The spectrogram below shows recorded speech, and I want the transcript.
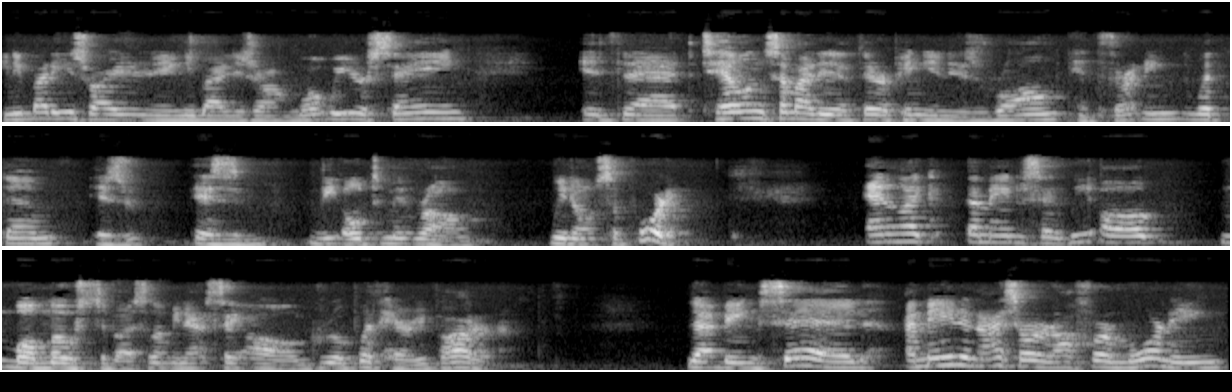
anybody's right and anybody's wrong. What we are saying is that telling somebody that their opinion is wrong and threatening with them is is the ultimate wrong. We don't support it. And like Amanda said, we all, well, most of us, let me not say all, grew up with Harry Potter. That being said, Amanda and I started off our morning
